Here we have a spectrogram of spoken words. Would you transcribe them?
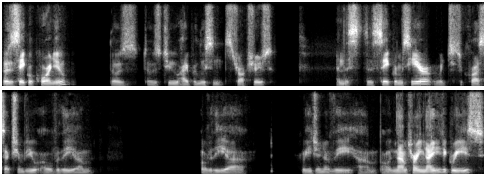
There's a sacral cornu, those those two hyperlucent structures. And this the sacrum's here, which is a cross-section view over the um over the uh region of the um bone. Now I'm turning 90 degrees.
